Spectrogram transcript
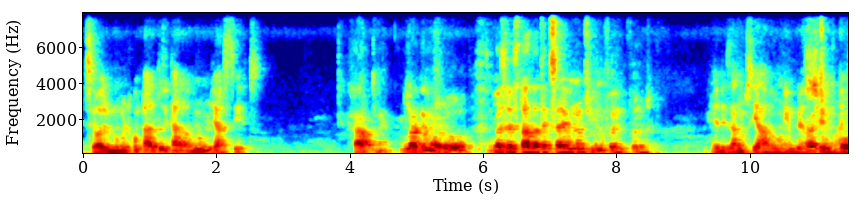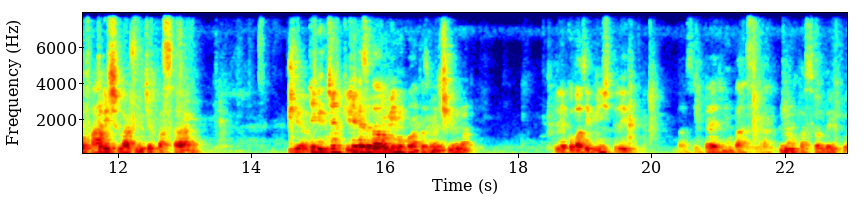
você olha o número do computador e tá lá, o número de acertos. Rápido, né? Lá demorou. Mas o resultado até que saiu no dia, não foi? Foi no dia. Eles anunciavam, lembro, eles Ah, tinha um lá povo falam. triste lá que não tinha passado. E eu Tinha que, tinha, tinha que acertar no mínimo quantas mesmo? 21. Eu lembro que eu passei com 23. Passei perto de não passar. Não, passou bem, pô.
